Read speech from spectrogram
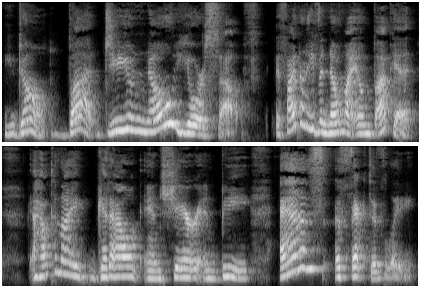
You don't. But do you know yourself? If I don't even know my own bucket, how can I get out and share and be as effectively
